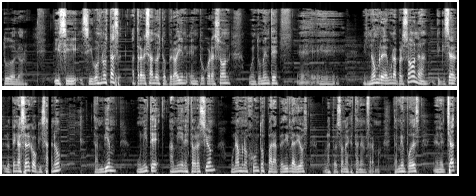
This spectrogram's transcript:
tu dolor. Y si, si, vos no estás atravesando esto, pero hay en, tu corazón o en tu mente eh, el nombre de alguna persona que quizás lo tenga cerca o quizá no, también unite a mí en esta oración unámonos juntos para pedirle a Dios por las personas que están enfermos. También podés en el chat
